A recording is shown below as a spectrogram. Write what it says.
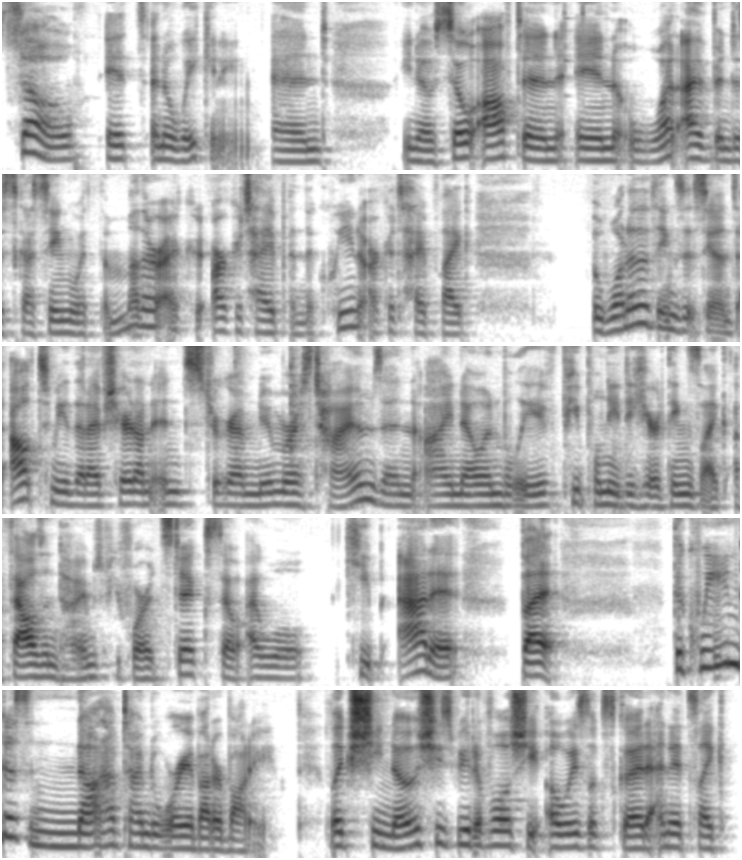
So it's an awakening. And, you know, so often in what I've been discussing with the mother archetype and the queen archetype, like, one of the things that stands out to me that I've shared on Instagram numerous times, and I know and believe people need to hear things like a thousand times before it sticks, so I will keep at it. But the queen does not have time to worry about her body. Like she knows she's beautiful, she always looks good, and it's like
